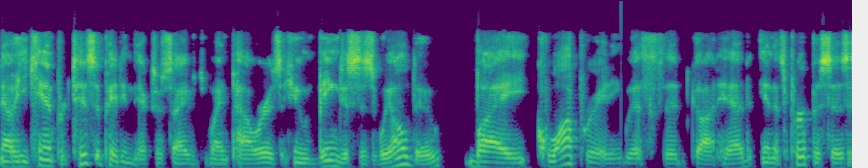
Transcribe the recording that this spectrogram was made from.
Now he can participate in the exercise of divine power as a human being, just as we all do, by cooperating with the Godhead in its purposes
